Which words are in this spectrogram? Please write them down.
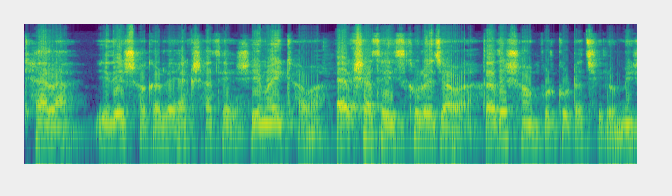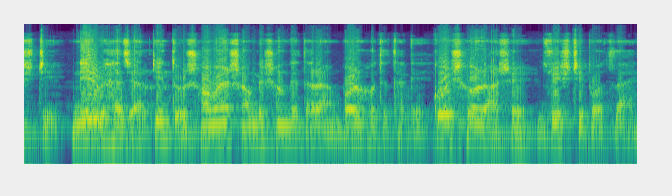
খেলা ঈদের সকালে একসাথে সেমাই খাওয়া, একসাথে স্কুলে যাওয়া, তাদের সম্পর্কটা ছিল মিষ্টি, নির্ভেজাল। কিন্তু সময়ের সঙ্গে সঙ্গে তারা বড় হতে থাকে। কৈশোর আসে, দৃষ্টি বদলায়,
